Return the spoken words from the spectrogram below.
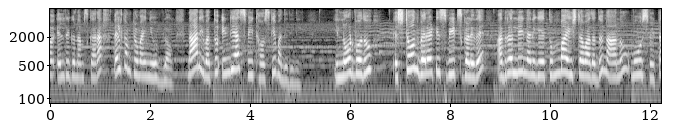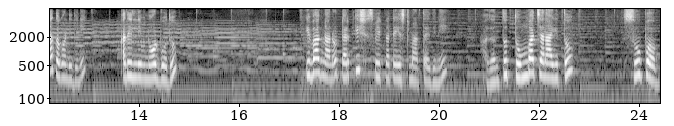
ಹಲೋ ಎಲ್ರಿಗೂ ನಮಸ್ಕಾರ. Welcome to my new blog ನಾನಿವತ್ತು ಇಂಡಿಯಾ ಸ್ವೀಟ್ ಹೌಸ್ಗೆ ಬಂದಿದ್ದೀನಿ. ಇಲ್ಲಿ ನೋಡ್ಬೋದು ಎಷ್ಟೊಂದು ವೆರೈಟಿ ಸ್ವೀಟ್ಸ್ಗಳಿದೆ ಅದರಲ್ಲಿ ನನಗೆ ತುಂಬ ಇಷ್ಟವಾದದ್ದು ನಾನು ಮೂರು ಸ್ವೀಟ್ನ ತಗೊಂಡಿದ್ದೀನಿ. ಅದಿಲ್ಲಿ ನೀವು ನೋಡ್ಬೋದು. ಇವಾಗ ನಾನು ಟರ್ಕಿಶ್ ಸ್ವೀಟ್ನ ಟೇಸ್ಟ್ ಮಾಡ್ತಾ ಇದ್ದೀನಿ. ಅದಂತೂ ತುಂಬ ಚೆನ್ನಾಗಿತ್ತು. ಸೂಪರ್ಬ್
